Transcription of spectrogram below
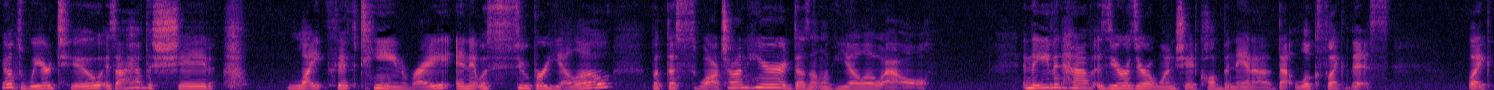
You know what's weird too is I have the shade light 15, right? And it was super yellow, but the swatch on here doesn't look yellow at all. And they even have a 001 shade called Banana that looks like this. Like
